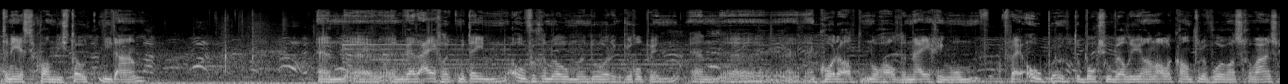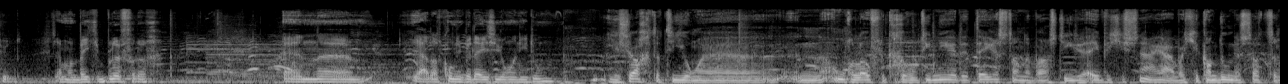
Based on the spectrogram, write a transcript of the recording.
Ten eerste kwam die stoot niet aan. En, uh, en werd eigenlijk meteen overgenomen door Gilpin. En, uh, en had nogal de neiging om vrij open te boksen... hoewel hij aan alle kanten ervoor was gewaarschuwd. Zeg maar een beetje blufferig. En uh, ja, dat kon hij bij deze jongen niet doen. Je zag dat die jongen een ongelooflijk geroutineerde tegenstander was... die er eventjes, nou ja, wat je kan doen is dat er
